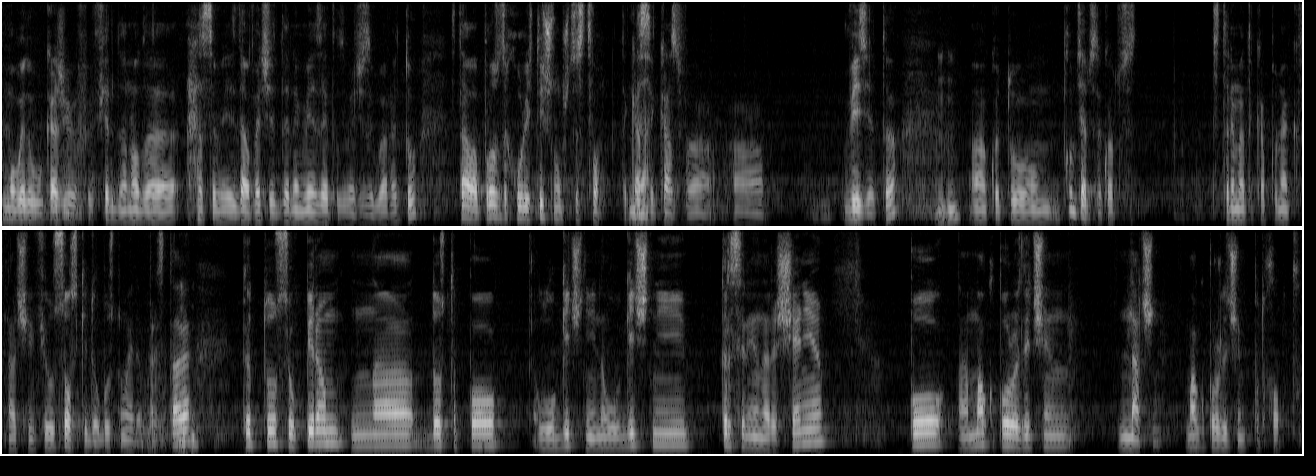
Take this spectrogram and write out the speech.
мога да го кажа в ефир, дано да съм я издал вече, да не ми е заето за вече заглавието. Става въпрос за холистично общество. Така Да. се казва а, визията, Мгм. а, като концепцията, която се стремя така по някакъв начин философски да обоснова и да представя, като се опирам на доста по-логични, на логични търсения на решения по а, малко по-различен начин, малко по-различен подход.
